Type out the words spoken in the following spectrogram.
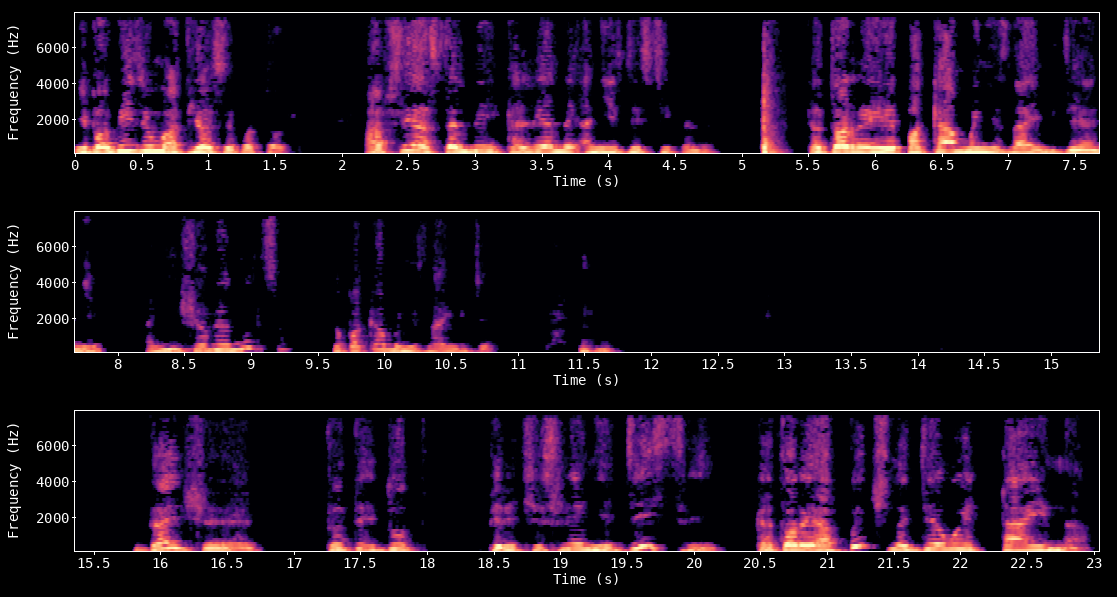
И, по-видимому, от Йосифа тоже. А все остальные колены, они из десяти колен, которые пока мы не знаем, где они, они еще вернутся, но пока мы не знаем, где. Дальше тут идут перечисления действий, которые обычно делают тайно.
